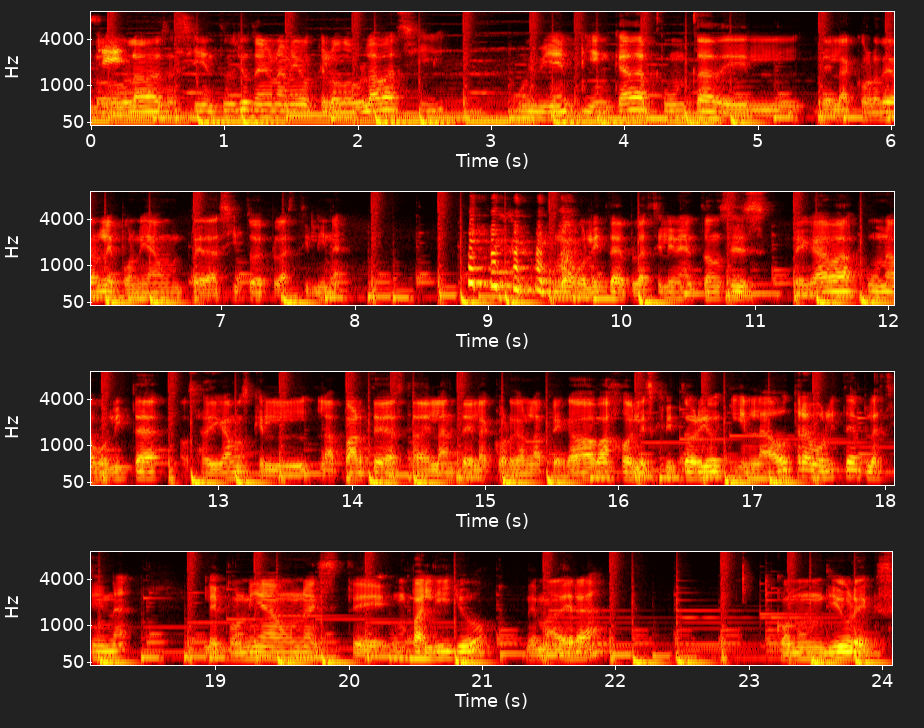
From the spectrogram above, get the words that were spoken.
lo sí. doblabas así. Entonces yo tenía un amigo que lo doblaba así muy bien y en cada punta del, del acordeón le ponía un pedacito de plastilina. Una bolita de plastilina. Entonces pegaba una bolita, o sea, digamos que el- la parte de hasta adelante del acordeón la pegaba abajo del escritorio y en la otra bolita de plastilina le ponía un, este, un palillo de madera con un diurex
